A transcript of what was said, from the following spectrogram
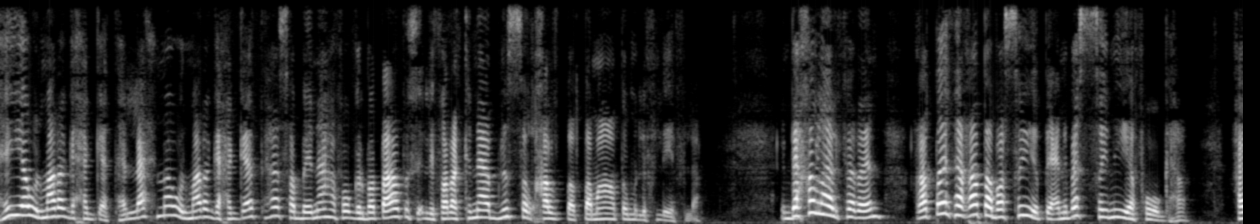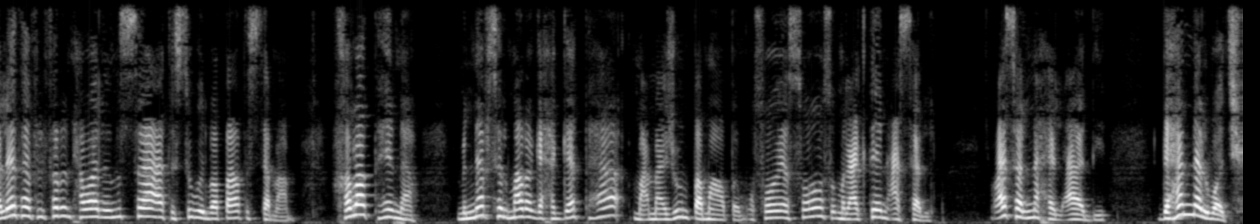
هي والمرقة حقتها اللحمة والمرقة حقتها صبيناها فوق البطاطس اللي فركناه بنص الخلطة الطماطم والفليفلة. ندخلها الفرن غطيتها غطا بسيط يعني بس صينية فوقها. خليتها في الفرن حوالي نص ساعة تستوي البطاطس تمام. خلطت هنا من نفس المرقة حقتها مع معجون طماطم وصويا صوص وملعقتين عسل. عسل نحل عادي. دهنا الوجه.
